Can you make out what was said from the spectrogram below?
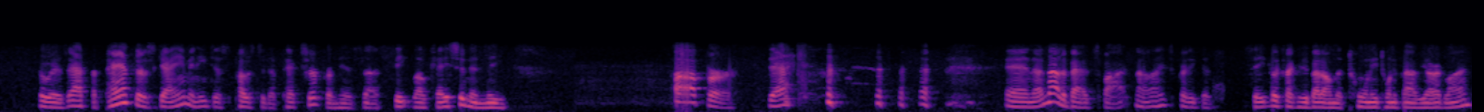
who is at the Panthers game, and he just posted a picture from his uh, seat location in the upper deck, and uh, not a bad spot. No, he's a pretty good seat. Looks like he's about on the 20, 25 yard line,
